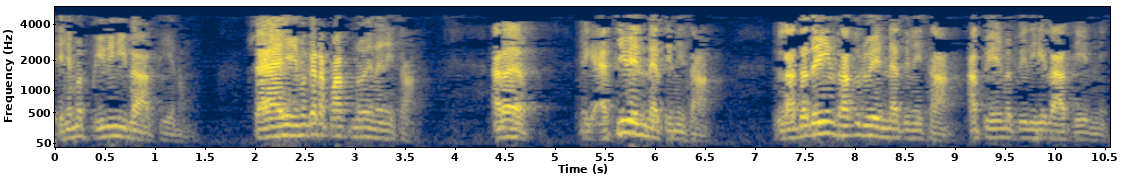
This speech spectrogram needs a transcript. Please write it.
එහෙම පිරිහිලා තියෙනවා සෑහීමකටපත් නොවන නිසා අර ඒක ඇති වෙන්නේ නැති නිසා ලද දෙයින් සතුටු වෙන්නේ නැති නිසා අපි එහෙම පිරිහිලා තියෙන්නේ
